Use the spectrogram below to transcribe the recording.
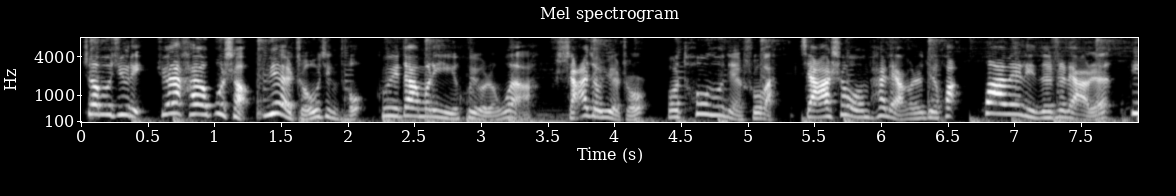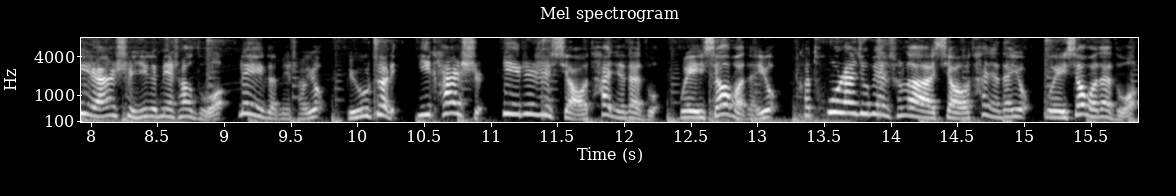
这部剧里居然还有不少月轴镜头。估计弹幕里会有人问啊，啥叫月轴？我通俗点说吧，假设我们拍两个人对话，画面里的这俩人必然是一个面朝左，另一个面朝右。比如这里一开始一直是小太监在左，韦小宝在右，可突然就变成了小太监在右，韦小宝在左。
